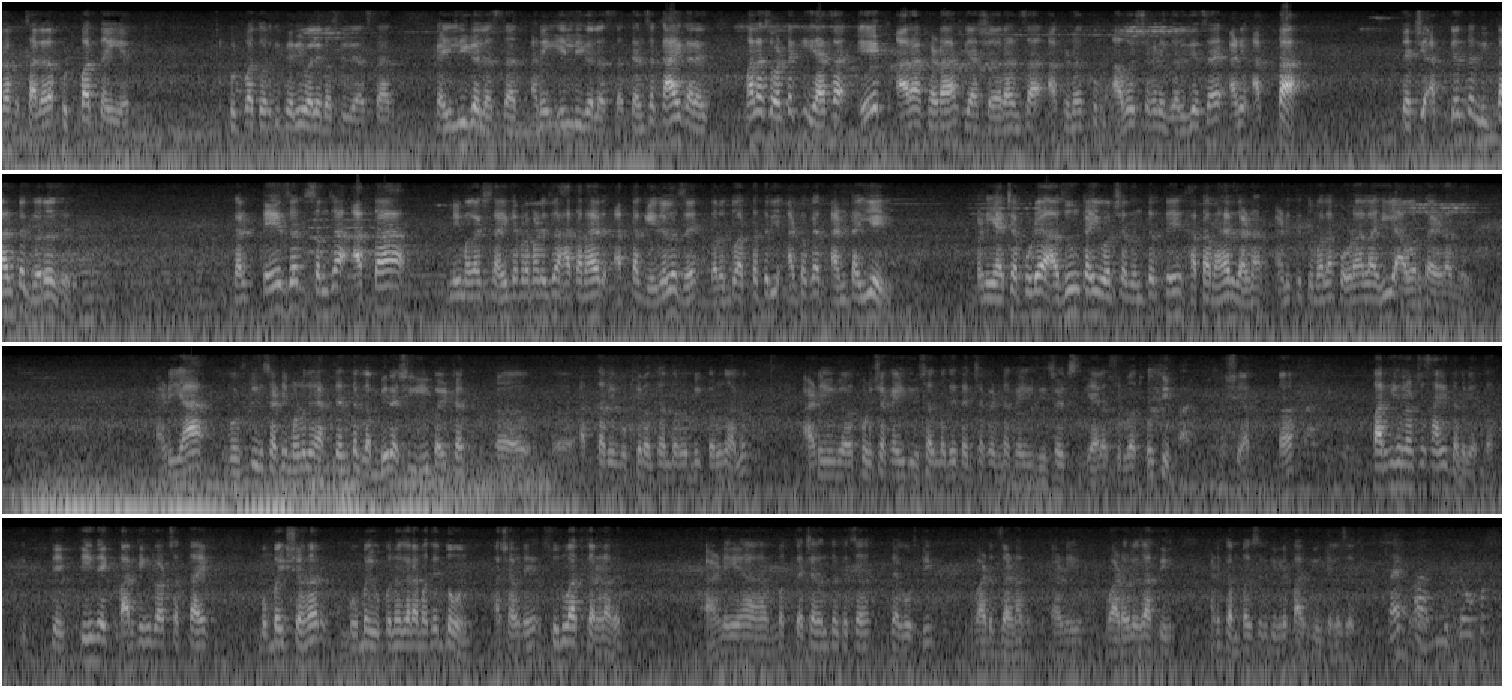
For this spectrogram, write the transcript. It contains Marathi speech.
चालायला फुटपाथ नाही आहेत फुटपाथवरती फेरीवाले बसलेले असतात काही लिगल असतात आणि इलिगल असतात. त्यांचं काय करायचं? मला असं वाटतं की ह्याचा एक आराखडा या शहरांचा आखणं खूप आवश्यक आणि गरजेचं आहे आणि आत्ता त्याची अत्यंत नितांत गरज आहे. कारण ते जर समजा आता मी मगाशी सांगितल्याप्रमाणे जर हाताबाहेर आत्ता गेलेलंच आहे परंतु आत्ता तरी आटोक्यात आणता येईल. पण याच्यापुढे अजून काही वर्षानंतर ते हाताबाहेर जाणार आणि ते तुम्हाला कोणालाही आवरता येणार नाही. आणि या गोष्टींसाठी म्हणून ही अत्यंत गंभीर अशी ही बैठक आत्ता मी मुख्यमंत्र्यांबरोबर मी करून आलो. आणि पुढच्या काही दिवसांमध्ये त्यांच्याकडनं काही रिझल्ट्स यायला सुरुवात होतील. अशी पार्किंग लॉटचं सांगितलं ना मी आता. ते तीन एक पार्किंग लॉट्स आत्ता एक मुंबई शहर मुंबई उपनगरामध्ये दोन अशामध्ये सुरुवात करणार आहेत. आणि मग त्याच्यानंतर त्याचं त्या गोष्टी वाढत जाणार आहेत. आणि वाढवल्या जातील आणि कंपल्सरी तिकडे पार्किंग केलं जाईल. साहेब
